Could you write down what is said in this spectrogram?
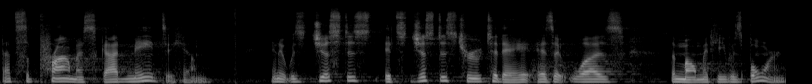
That's the promise God made to him. And it was just as, it's just as true today as it was the moment he was born.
